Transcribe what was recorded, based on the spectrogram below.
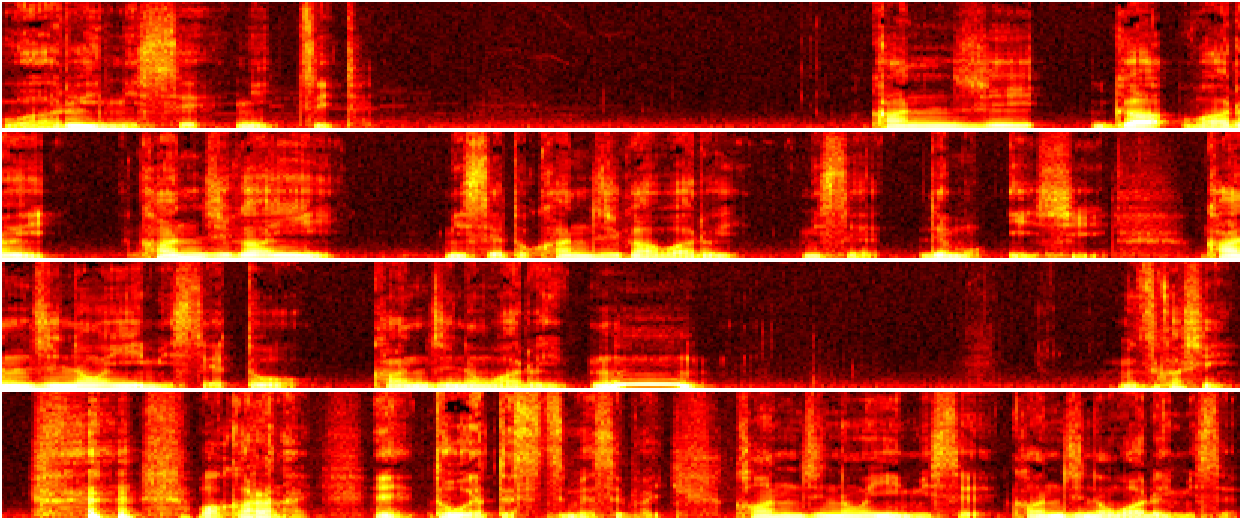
悪い店について。漢字が悪い。漢字がいい店と漢字が悪い店でもいいし漢字のいい店と漢字の悪い。うん。難しい。わからない。えどうやって説明すればいい？漢字のいい店漢字の悪い店。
